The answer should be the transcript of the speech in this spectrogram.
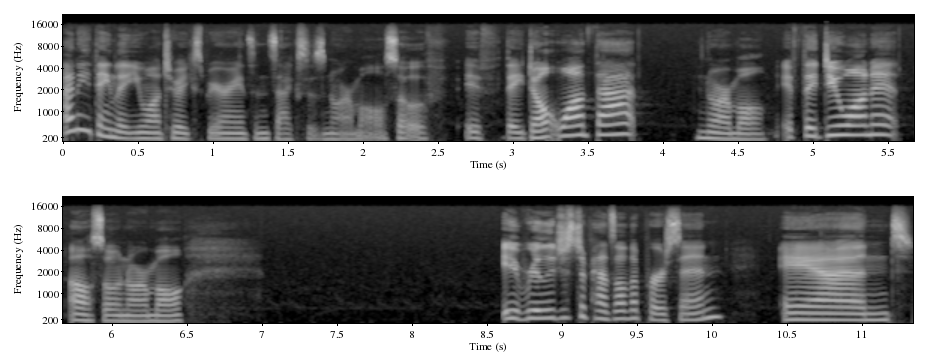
Anything that you want to experience in sex is normal. So if, if they don't want that, normal. If they do want it, also normal. It really just depends on the person and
